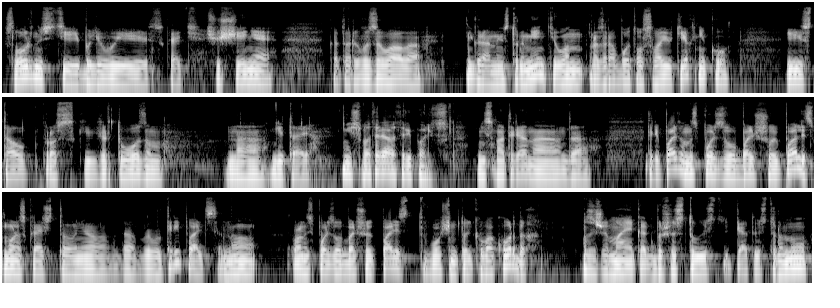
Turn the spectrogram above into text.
сложности и болевые, так сказать, ощущения, которые вызывала игра на инструменте, он разработал свою технику, и стал просто виртуозом на гитаре. Несмотря на три пальца. Несмотря на, да. Три пальца, он использовал большой палец, можно сказать, что у него да, было три пальца, но он использовал большой палец, в общем, только в аккордах, сжимая как бы шестую, пятую струну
